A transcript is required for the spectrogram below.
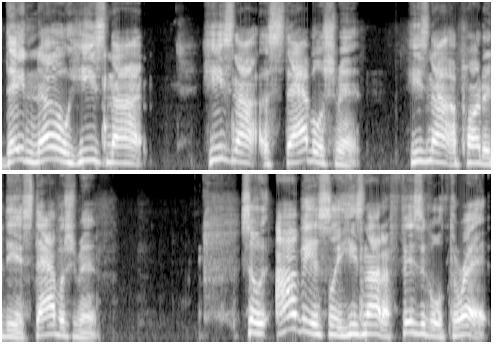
they know he's not he's not establishment. He's not a part of the establishment. So obviously he's not a physical threat.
